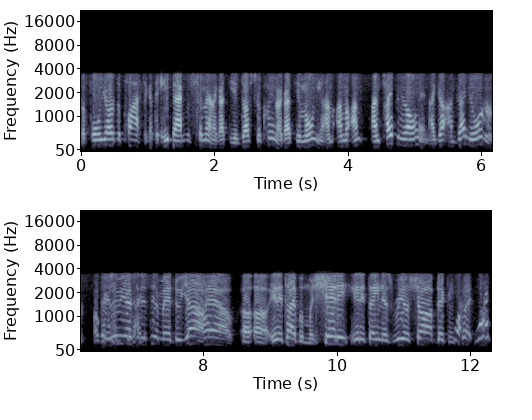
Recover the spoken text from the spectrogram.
the four yards of plastic. I got the eight bags of cement. I got the industrial cleaner. I got the ammonia. I'm I'm I'm, I'm typing it all in. I got I've got your order. Okay, let me ask you this here, man. Do y'all have uh, uh, any type of machete, anything that's real sharp that can cut? What?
